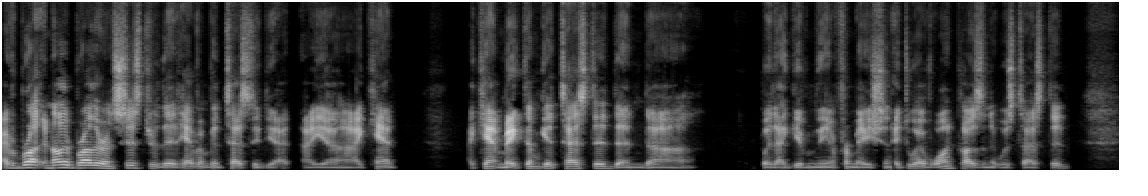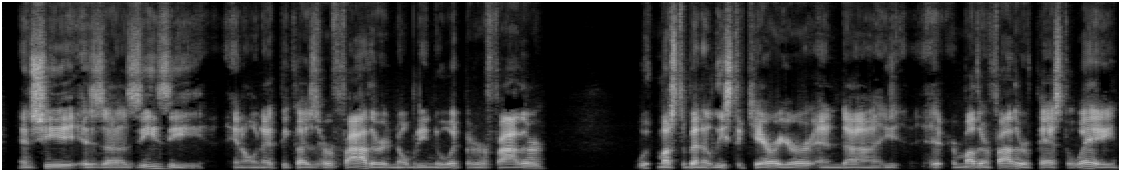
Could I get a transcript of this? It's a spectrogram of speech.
I have bro- another brother and sister that haven't been tested yet. I uh, I can't I can't make them get tested, and uh, but I give them the information. I do have one cousin that was tested, and she is a ZZ, you know, and that because her father, nobody knew it, but her father must have been at least a carrier, and uh, he, her mother and father have passed away.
